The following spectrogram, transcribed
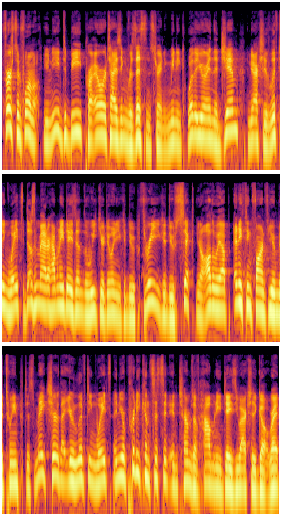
first and foremost, you need to be prioritizing resistance training, meaning whether you're in the gym and you're actually lifting weights, it doesn't matter how many days in the week you're doing. You could do three, you could do six, you know, all the way up, anything far and few in between. Just make sure that you're lifting weights and you're pretty consistent in terms of how many days you actually go, right?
